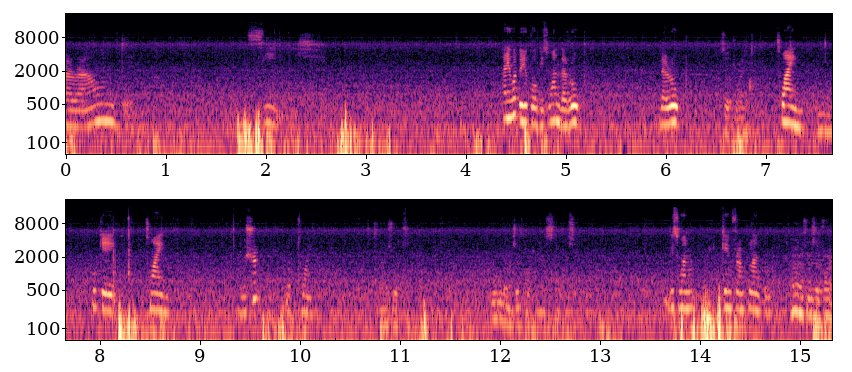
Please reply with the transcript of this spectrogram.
around it. See. Honey, what do you call this one? The rope. The rope. That right? Twine. Okay, twine. You sure? What twine? This one came from. Oh, it's fine.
